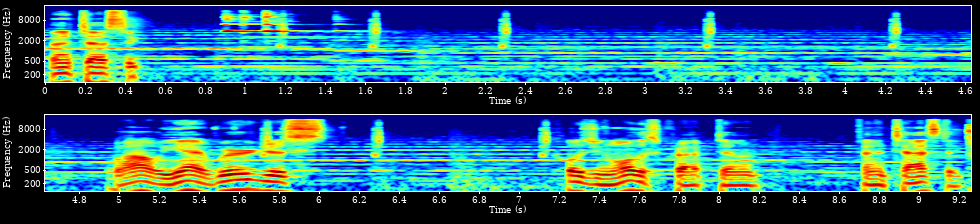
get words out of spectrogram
Fantastic. Wow, yeah, we're just closing all this crap down. Fantastic.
